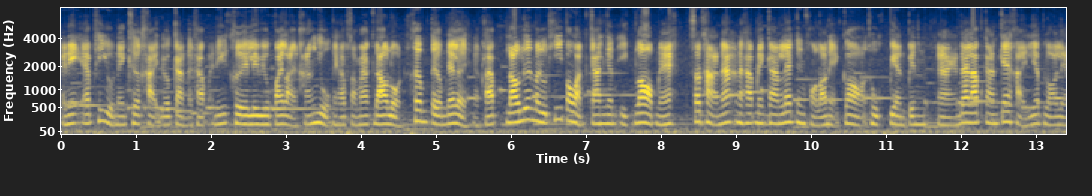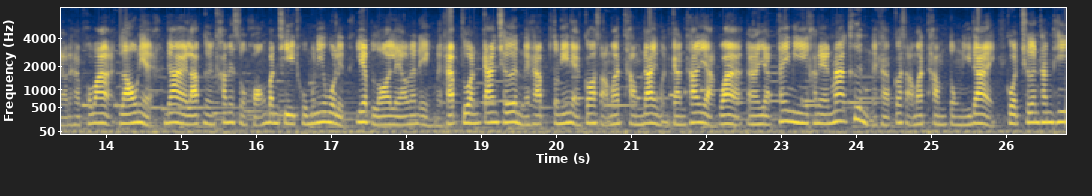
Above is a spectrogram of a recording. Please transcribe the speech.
อันนี้แอปที่อยู่ในเครือข่ายเดียวกันนะครับอันนี้เคยรีวิวไปหลายครั้งอยู่นะครับสามารถดาวน์โหลดเพิ่มเติมได้เลยนะครับเราเลื่อนมาดูที่ประวัติการเงินอีกรอบนะสถานะนะครับในการแลกเงินของเราเนี่ยก็ถูกเปลี่ยนเป็นได้รับการแก้ไขเรียบร้อยแล้วนะครับ เพราะว่าเราเนี่ยได้รับเงินเข้าในส่วนของบัญชี t o Money Wallet เรียบร้อยแล้วนั่นเองนะครับส่วนการเชิญนะครับตรงนี้เนี่ยก็สามารถทำได้เหมือนกันถ้าอยากว่าออยากให้มีคะแนนมากขึ้นนะครับก็สามารถทำตรงนี้ได้ กดเชิญทันที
